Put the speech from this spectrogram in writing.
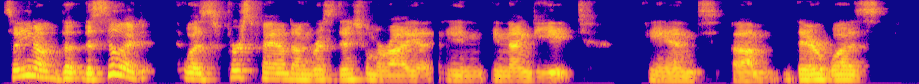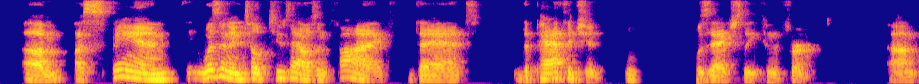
so you know the the psyllid was first found on residential Murraya in, in 98. And um, there was um, a span, it wasn't until 2005 that the pathogen was actually confirmed. Um,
